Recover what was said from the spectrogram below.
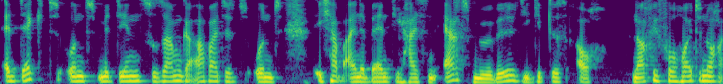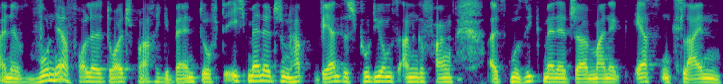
entdeckt und mit denen zusammengearbeitet. Und ich habe eine Band, die heißen Erdmöbel, die gibt gibt es auch nach wie vor heute noch eine wundervolle ja. deutschsprachige Band durfte ich managen und habe während des Studiums angefangen als Musikmanager meine ersten kleinen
